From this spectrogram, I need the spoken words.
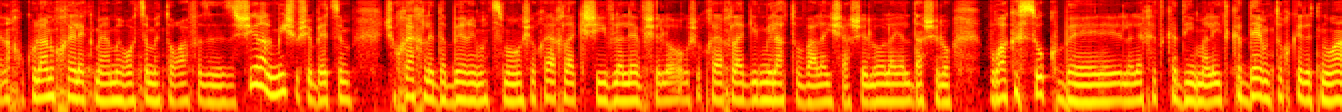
אנחנו כולנו חלק מהמרוץ המטורף הזה. זה שיר על מישהו שבעצם שוכח לדבר עם עצמו, הוא שוכח להקשיב ללב שלו, הוא שוכח להגיד מילה טובה לאישה שלו, לילדה שלו, והוא רק עסוק בללכת קדימה, להתקדם תוך כדי תנועה.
